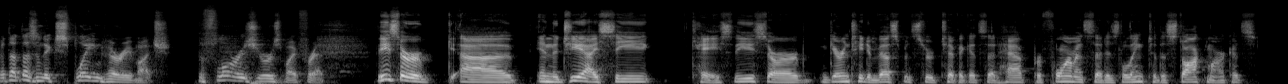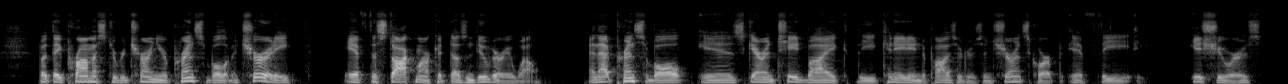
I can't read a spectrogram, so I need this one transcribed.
but that doesn't explain very much. The floor is yours, my friend. These are, uh, in the GIC case, these are guaranteed investment certificates that have performance that is linked to the stock markets, but they promise to return your principal at maturity if the stock market doesn't do very well. And that principal is guaranteed by the Canadian Depositors Insurance Corp if the issuers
